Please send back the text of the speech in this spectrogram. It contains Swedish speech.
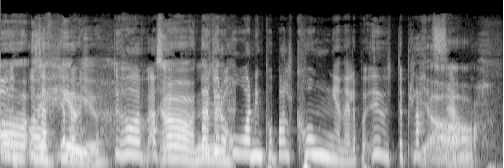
Åh! Oh, och så I här, hear men, you. Du hör, alltså, Ja, bara nej, göra men- ordning på balkongen eller på uteplatsen. Ja,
